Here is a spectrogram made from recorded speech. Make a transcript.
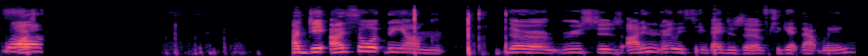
Well, I did I thought the um the Roosters I didn't really think they deserved to get that win.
